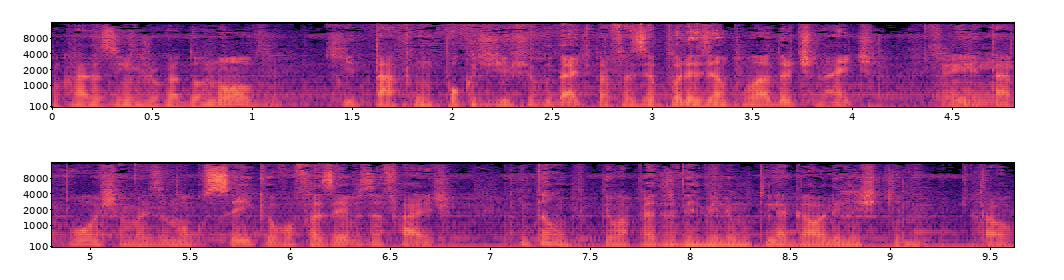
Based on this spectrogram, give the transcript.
no caso assim, um jogador novo, que tá com um pouco de dificuldade pra fazer, por exemplo, um Eldritch Knight. Sim. Ele tá, poxa, mas eu não sei o que eu vou fazer, e você faz. Então, tem uma pedra vermelha muito legal ali na esquina. Que tal?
